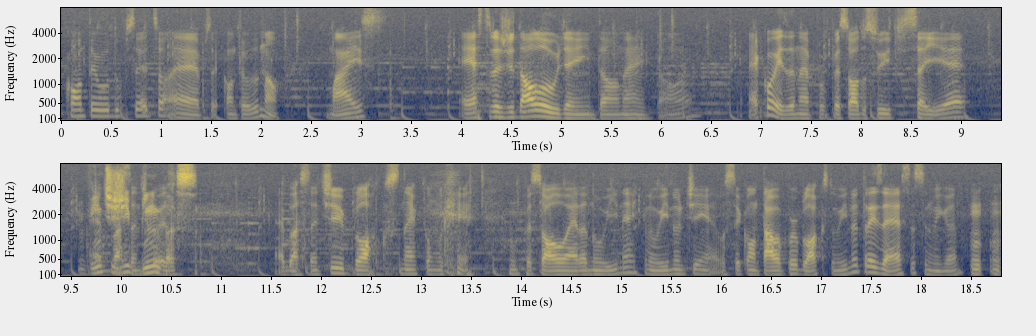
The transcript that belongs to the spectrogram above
conteúdo pra você adicionar. É, pra você, conteúdo não. Mais extras de download aí, então, né? Então é, é coisa, né? Pro pessoal do Switch isso aí é, 20 bastante gibimbas. é bastante blocos, né? Como que o pessoal era no Wii, né? Que no Wii não tinha. Você contava por blocos. No Wii no 3DS, se não me engano. Hum, hum,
